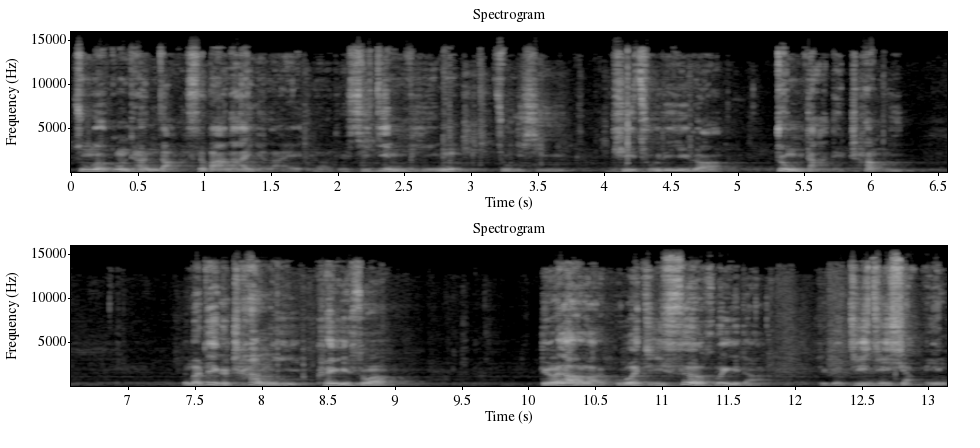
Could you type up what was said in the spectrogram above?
中国共产党十八大以来啊，就习近平主席提出的一个重大的倡议。那么这个倡议可以说得到了国际社会的这个积极响应。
